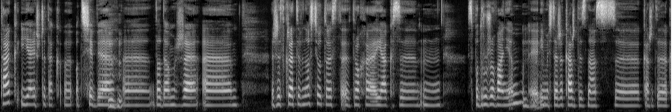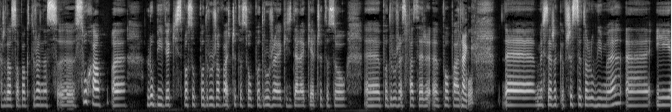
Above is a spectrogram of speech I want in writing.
Tak, i ja jeszcze tak e, od siebie mhm. E, dodam, że, e, że z kreatywnością to jest trochę jak z, mm, z podróżowaniem mhm. i myślę, że każdy z nas, każdy, każda osoba, która nas słucha, lubi w jakiś sposób podróżować, czy to są podróże jakieś dalekie, czy to są podróże, spacer po parku. Tak. Myślę, że wszyscy to lubimy i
